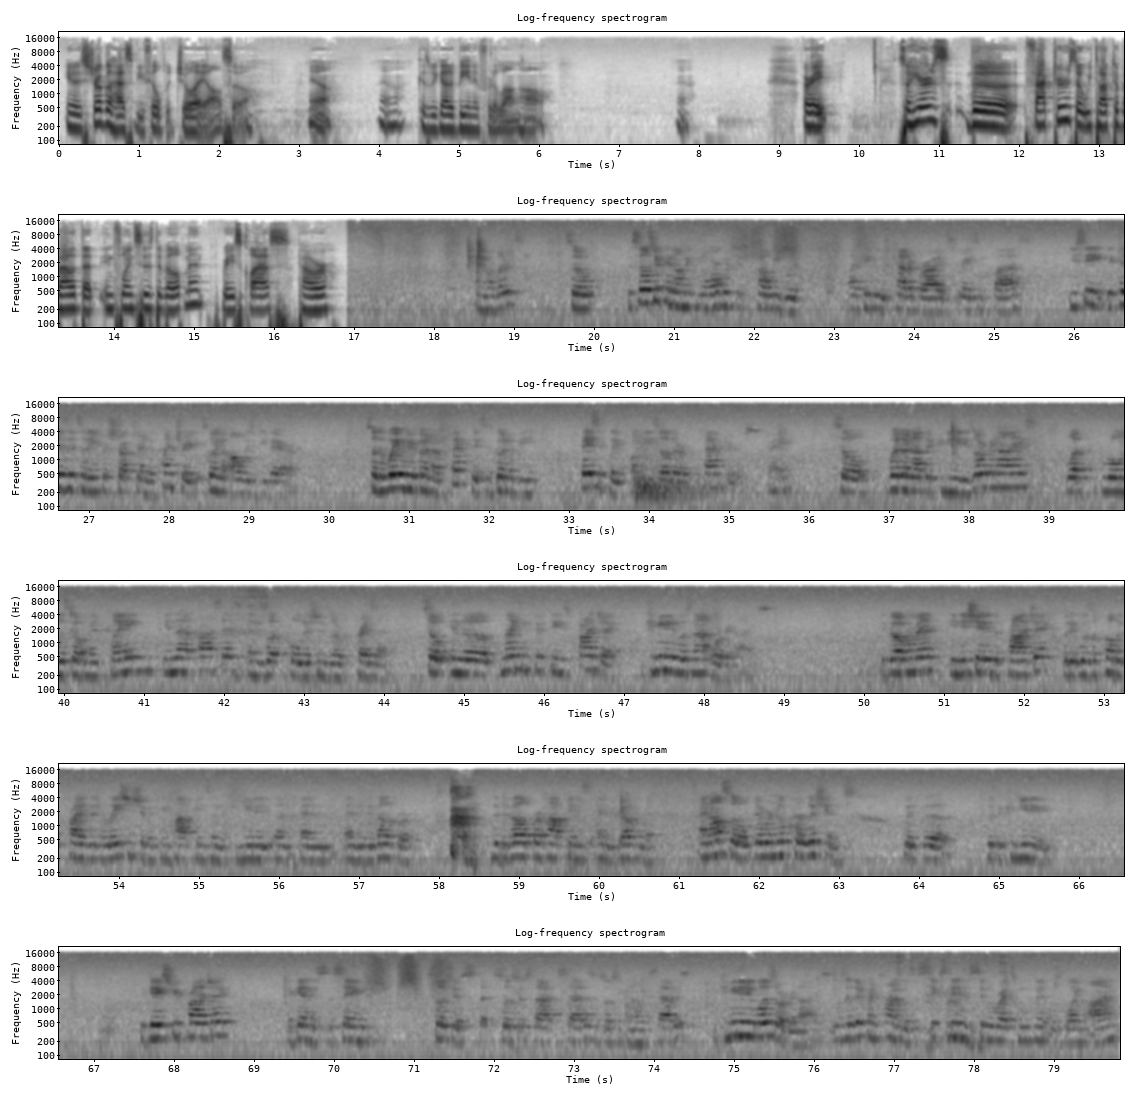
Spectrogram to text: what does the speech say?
You know, the struggle has to be filled with joy also. Yeah. Yeah, because we got to be in it for the long haul. Yeah. All right. So here's the factors that we talked about that influences development: race, class, power, and others. So the socioeconomic norm, which is how we would, I think we would categorize race and class. You see, because it's an infrastructure in the country, it's going to always be there. So the way we're going to affect this is going to be basically from these other factors, right? So whether or not the community is organized, what role is government playing in that process and what coalitions are present. So in the 1950s project, the community was not organized. The government initiated the project, but it was a public-private relationship between Hopkins and the community and, and, and the developer. the developer, Hopkins, and the government. And also, there were no coalitions with the, with the community. The Gay Street project again, it's the same socio status, socioeconomic status. The community was organized. It was a different time. It was the 60s. The civil rights movement was going on.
